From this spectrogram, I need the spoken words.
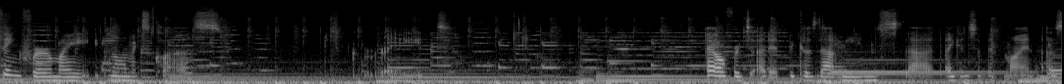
thing for my economics class. Great. I offered to edit because that means that I can submit mine as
